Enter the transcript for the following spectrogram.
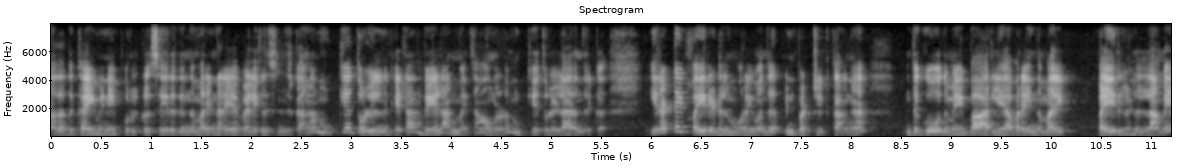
அதாவது கைவினை பொருட்கள் செய்கிறது இந்த மாதிரி நிறைய வேலைகள் செஞ்சுருக்காங்க. முக்கிய தொழில்னு கேட்டால் வேளாண்மை தான் அவங்களோட முக்கிய தொழிலாக இருந்திருக்கு. இரட்டை பயிரிடல் முறை வந்து பின்பற்றிருக்காங்க. இந்த கோதுமை பார்லி அவரை இந்த மாதிரி பயிர்கள் எல்லாமே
